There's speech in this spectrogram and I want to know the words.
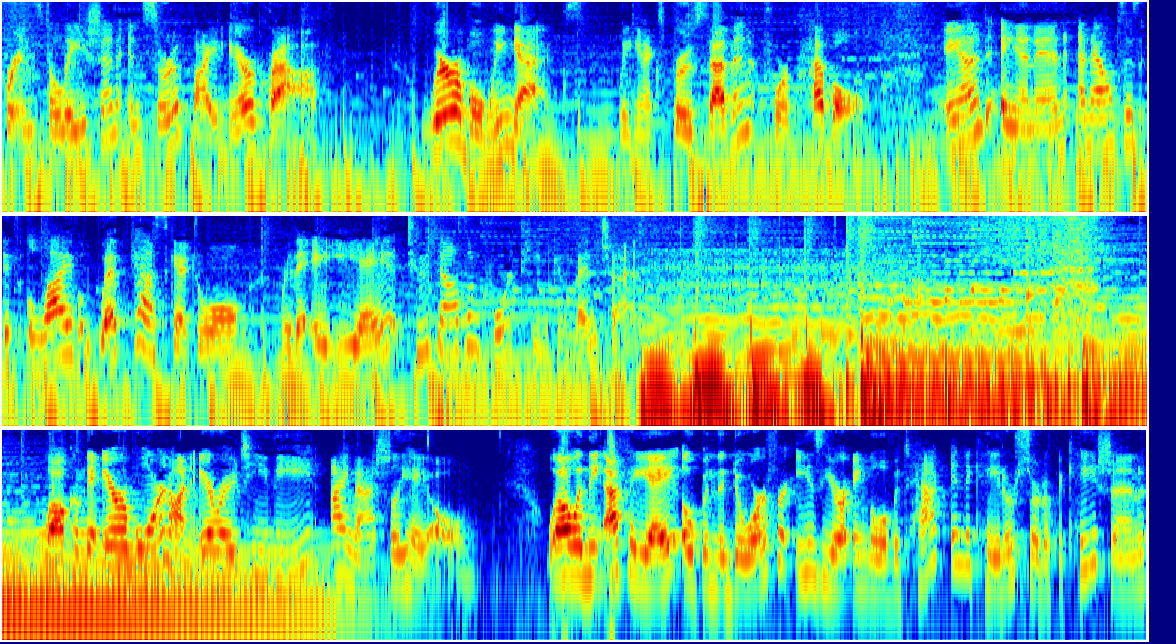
for installation in certified aircraft. Wearable WingX, WingX Pro 7 for Pebble. And ANN announces its live webcast schedule for the AEA 2014 convention. Welcome to Airborne on Aero TV. I'm Ashley Hale. Well, when the FAA opened the door for easier angle of attack indicator certification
